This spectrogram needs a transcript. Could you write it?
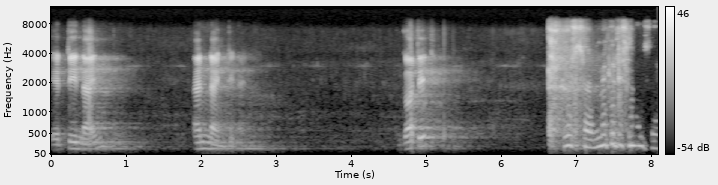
89 and 99 got it Yes, sir. Make it small, sir.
